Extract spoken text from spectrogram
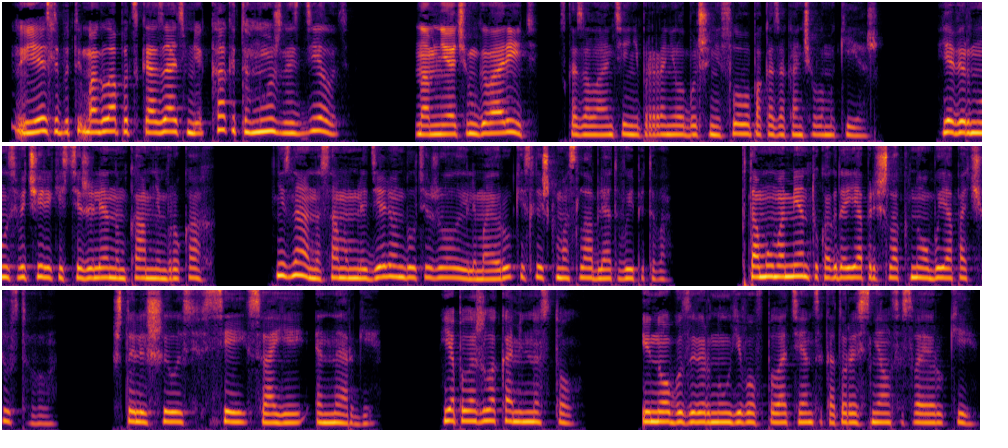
«Но если бы ты могла подсказать мне, как это можно сделать?» «Нам не о чем говорить», — сказала Анти и не проронила больше ни слова, пока заканчивала макияж. Я вернулась в вечерике с тяжеленным камнем в руках. Не знаю, на самом ли деле он был тяжелый, или мои руки слишком ослабли от выпитого. К тому моменту, когда я пришла к Нобу, я почувствовала, что лишилась всей своей энергии. Я положила камень на стол, и Нобу завернул его в полотенце, которое снял со своей руки.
